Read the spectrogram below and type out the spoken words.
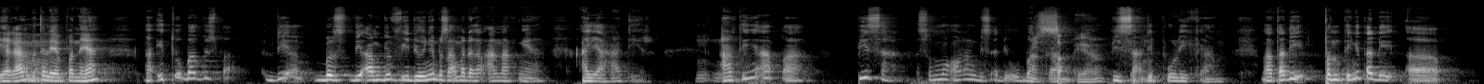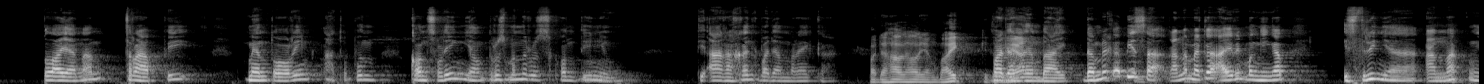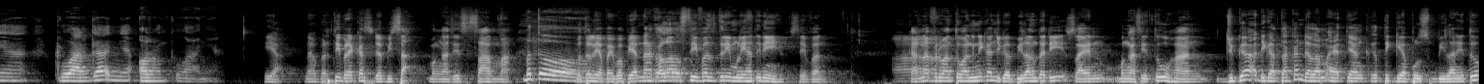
ya kan? Betul ya Pan ya. Nah itu bagus pak, dia bers- diambil videonya bersama dengan anaknya ayah hadir. Artinya apa? Bisa, semua orang bisa diubahkan, Bisa, ya. bisa dipulihkan. Nah tadi pentingnya tadi eh, pelayanan, terapi, mentoring ataupun konseling yang terus menerus continue diarahkan kepada mereka pada hal-hal yang baik gitu pada ya hal yang baik dan mereka bisa karena mereka akhirnya mengingat istrinya, anaknya, keluarganya, orang tuanya. Iya, nah berarti mereka sudah bisa mengasihi sesama. Betul. Betul ya Pak Ibob ya. Nah kalau Stephen sendiri melihat ini, Stephen. Karena firman Tuhan ini kan juga bilang tadi selain mengasihi Tuhan, juga dikatakan dalam ayat yang ke-39 itu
